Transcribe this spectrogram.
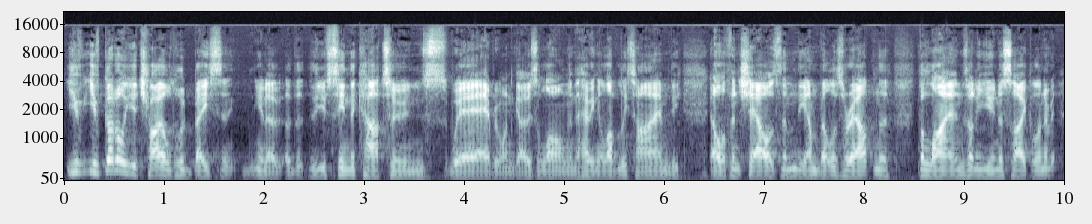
you've, you've got all your childhood basic, you know, the, you've seen the cartoons where everyone goes along and they're having a lovely time. The elephant showers them, the umbrellas are out, and the, the lion's on a unicycle and everything.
